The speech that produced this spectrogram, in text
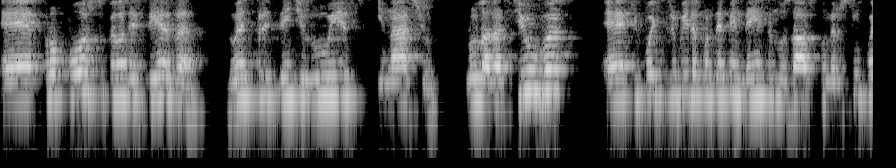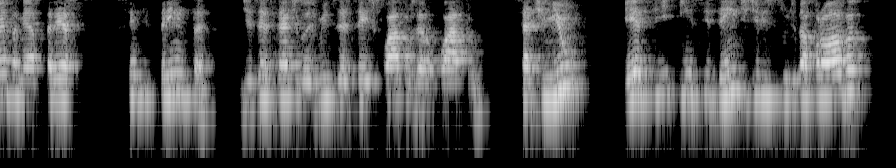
é, proposto pela defesa do ex-presidente Luiz Inácio Lula da Silva é, que foi distribuída por dependência nos autos número 50, 63, 130, 17, 2016, 404, 7000. Esse incidente de estudo da prova,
